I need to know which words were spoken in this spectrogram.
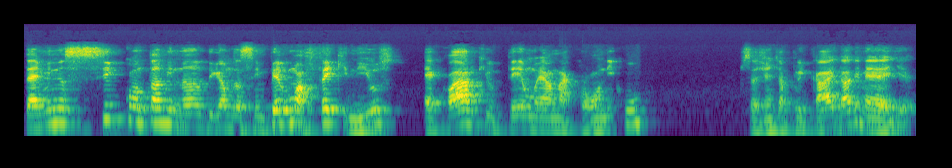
termina se contaminando, digamos assim, por uma fake news. É claro que o termo é anacrônico, se a gente aplicar a Idade Média.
